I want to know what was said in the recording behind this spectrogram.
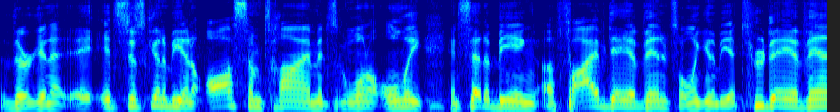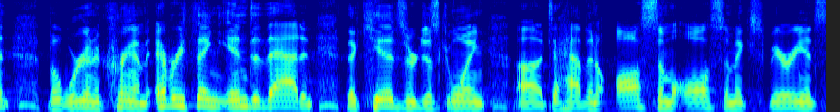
they're going to. It's just going to be an awesome time. It's going to only instead of being a five day event, it's only going to be a two day event. But we're going to cram everything into that, and the kids are just going uh, to have an awesome, awesome experience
